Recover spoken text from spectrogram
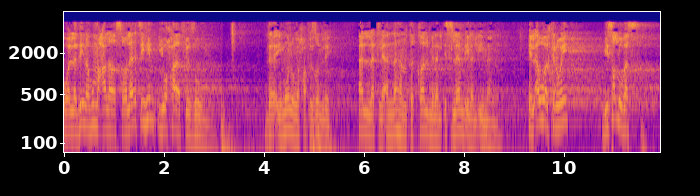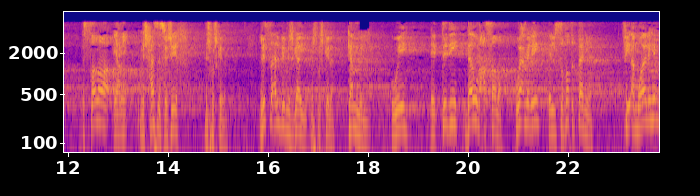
والذين هم على صلاتهم يحافظون. دائمون ويحافظون ليه؟ قال لك لأنها انتقال من الإسلام إلى الإيمان. الأول كانوا إيه؟ بيصلوا بس. الصلاة يعني مش حاسس يا شيخ مش مشكلة. لسه قلبي مش جاي مش مشكلة. كمل. وابتدي داوم على الصلاة. واعمل إيه؟ الصفات التانية. في أموالهم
